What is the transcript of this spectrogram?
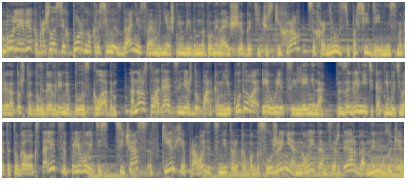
Более века прошло с тех пор, но красивое здание, своим внешним видом напоминающее готический храм, сохранилось и по сей день, несмотря на то, что долгое время было складом. Оно располагается между парком Якутова и улицей Ленина. Загляните как-нибудь в этот уголок столицы, полюбуйтесь. Сейчас в Кирхе проводятся не только богослужения, но и концерты органной музыки.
